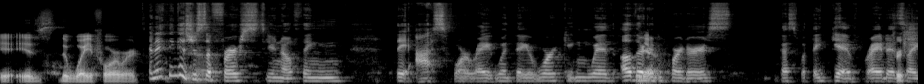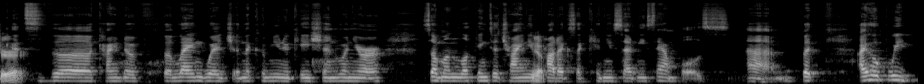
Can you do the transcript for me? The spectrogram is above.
i- is the way forward. And I think it's just the first, you know, thing they ask for, right? When they're working with other Yeah. importers, that's what they give, right? It's For like sure. it's the kind of the language and the communication when you're someone looking to try new Yep. products. Like, can you send me samples? Um, but I hope we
